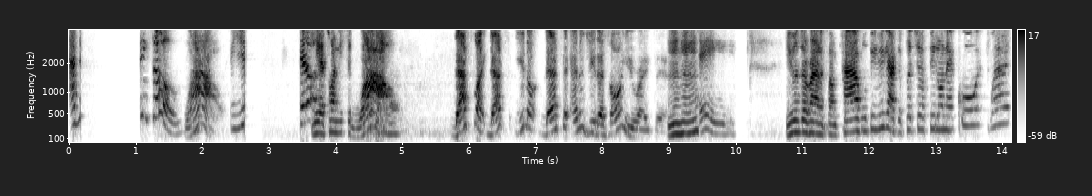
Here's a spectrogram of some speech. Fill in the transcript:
I think so. Wow. Yeah. Yeah, 26. Wow. That's like that's you know, that's the energy that's on you right there. Mm-hmm. Hey. You was around some powerful people. You got to put your feet on that court. What?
